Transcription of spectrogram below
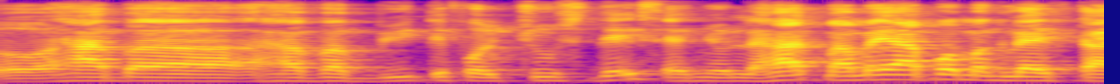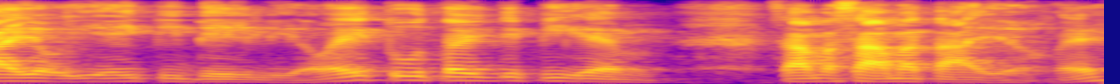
So, have a, have a beautiful Tuesday sa inyong lahat. Mamaya po mag-live tayo EAT daily. Okay? 2.30 p.m. Sama-sama tayo. Okay?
